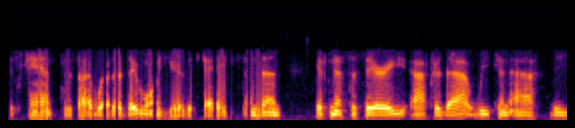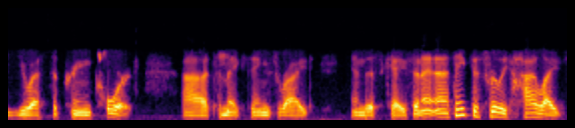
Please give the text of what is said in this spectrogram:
its chance to decide whether they want to hear the case, and then, if necessary, after that, we can ask the U.S. Supreme Court uh, to make things right in this case. And, and I think this really highlights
